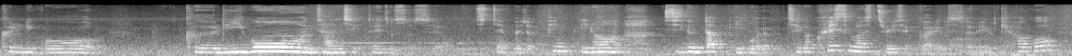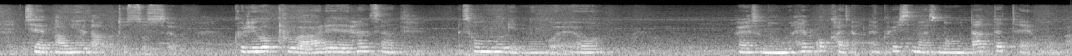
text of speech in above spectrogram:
그리고 그 리본 장식도 해줬었어요. 진짜 예쁘죠? 핑 이런 지금 딱 이거예요. 제가 크리스마스 트리 색깔이었어요. 이렇게 하고 제 방에다가 뒀었어요. 그리고 그 아래에 항상 선물이 있는 거예요. 그래서 너무 행복하지 않아요? 크리스마스 너무 따뜻해요 뭔가.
